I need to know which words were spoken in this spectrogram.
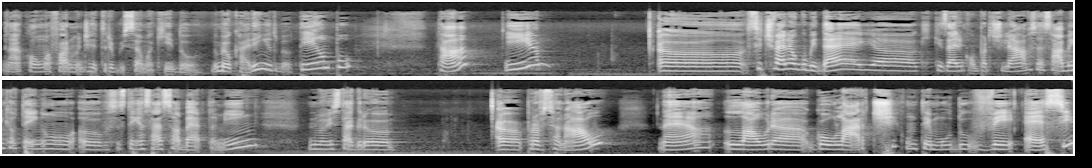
né? Com uma forma de retribuição aqui do, do meu carinho, do meu tempo, tá? E uh, se tiverem alguma ideia, que quiserem compartilhar, vocês sabem que eu tenho, uh, vocês têm acesso aberto a mim no meu Instagram uh, profissional, né? Laura Goulart, com temudo VS.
